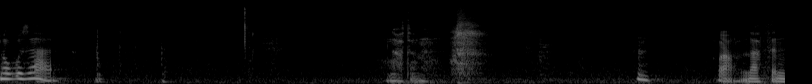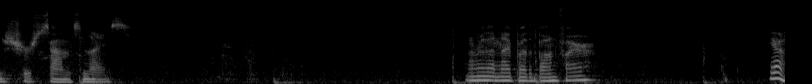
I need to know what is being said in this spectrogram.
What was that? Nothing. hmm. Well, nothing sure sounds nice. Remember that night by the bonfire? Yeah.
